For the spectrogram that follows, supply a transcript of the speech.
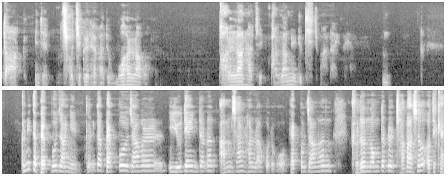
딱 이제 조직을 해가지고 뭐 하려고? 반란하지, 반란을 일으키지 말라 이거예요. 음. 그러니까 백부장이, 그러니까 백부장을 이 유대인들은 암살하려고 그러고 백부장은 그런 놈들을 잡아서 어떻게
